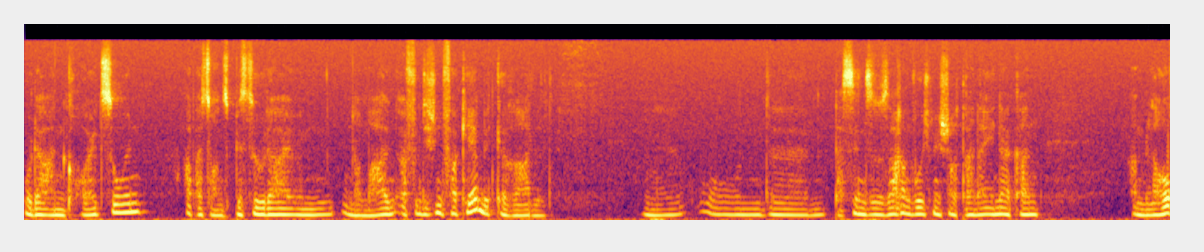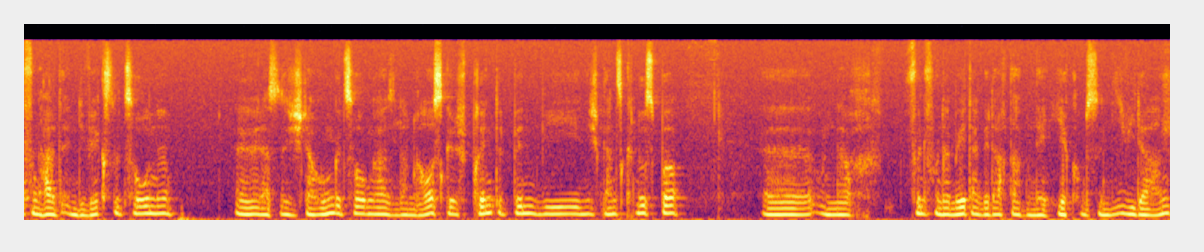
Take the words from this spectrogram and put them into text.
oder an Kreuzungen. Aber sonst bist du da im normalen öffentlichen Verkehr mitgeradelt. Und äh, das sind so Sachen, wo ich mich noch daran erinnern kann. Am Laufen halt in die Wechselzone, äh, dass ich da umgezogen habe und dann rausgesprintet bin, wie nicht ganz knusper. Äh, und nach 500 Metern gedacht habe, nee, hier kommst du nie wieder an.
